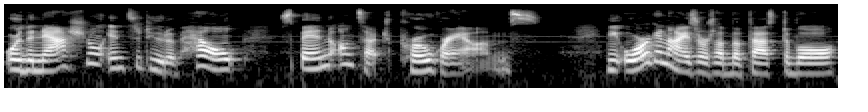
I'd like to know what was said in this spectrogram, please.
or the National Institute of Health spend on such programs. The organizers of the festival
